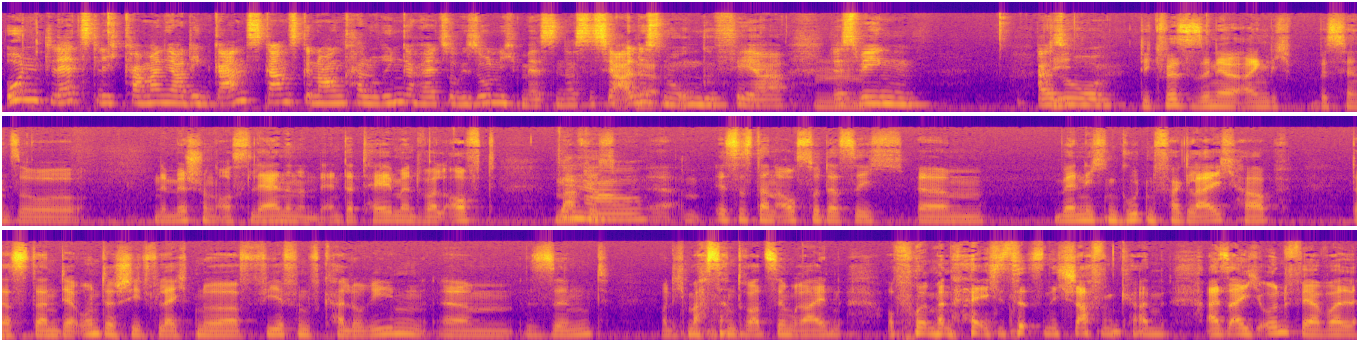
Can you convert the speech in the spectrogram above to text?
Und letztlich kann man ja den ganz, ganz genauen Kaloriengehalt sowieso nicht messen. Das ist ja alles Ja. nur ungefähr. Deswegen, also, Die, die Quizze sind ja eigentlich ein bisschen so eine Mischung aus Lernen und Entertainment, weil oft Genau. ich, äh, ist es dann auch so, dass ich, ähm, wenn ich einen guten Vergleich habe, dass dann der Unterschied vielleicht nur 4, 5 Kalorien ähm, sind und ich mache es dann trotzdem rein, obwohl man eigentlich das nicht schaffen kann. Also eigentlich unfair, weil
